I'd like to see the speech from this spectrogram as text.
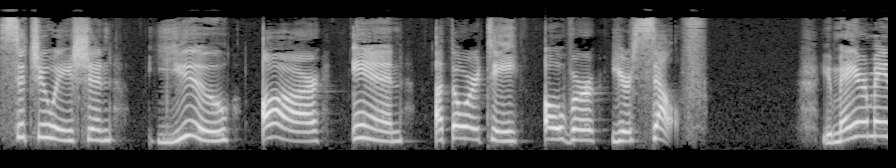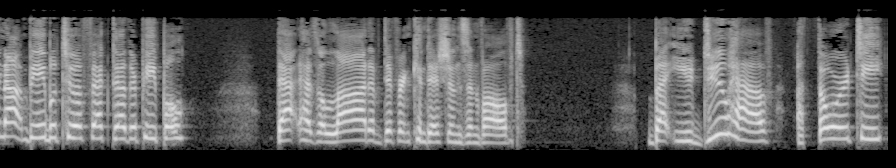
situation, you are in authority over yourself. You may or may not be able to affect other people. That has a lot of different conditions involved. But you do have authority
